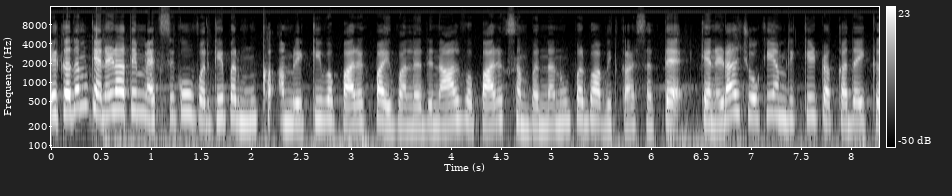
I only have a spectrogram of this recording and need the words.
ਇਹ ਕਦਮ ਕੈਨੇਡਾ ਅਤੇ ਮੈਕਸੀਕੋ ਵਰਗੇ ਪ੍ਰਮੁੱਖ ਅਮਰੀਕੀ ਵਪਾਰਕ ਭਾਈਵਾਲਾਂ ਦੇ ਨਾਲ ਵਪਾਰਕ ਸੰਬੰਧਾਂ ਨੂੰ ਪ੍ਰਭਾਵਿਤ ਕਰ ਸਕਦਾ ਹੈ। ਕੈਨੇਡਾ, ਜੋ ਕਿ ਅਮਰੀਕੀ ਟਰੱਕਾਂ ਦਾ ਇੱਕ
